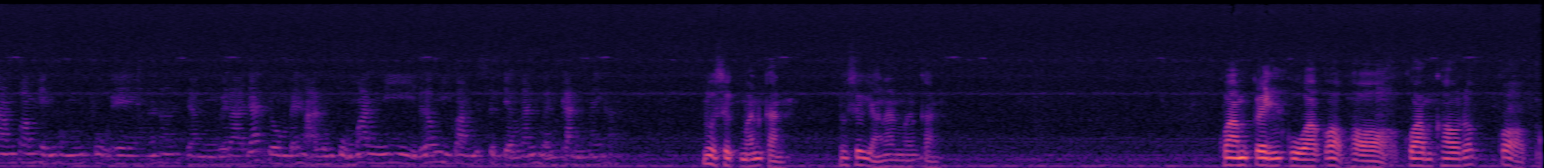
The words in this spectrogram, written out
ตามความเห็นของหลวงปู่เองนะคะอย่างเวลาญาติโยมไปหาหลวงปู่มั่นนี่แล้วมีความรู้สึกอย่างนั้นเหมือนกันไหมคะรู้สึกเหมือนกัน รู้สึกอย่างนั้นเหมือนกัน ความเกรงกลัวก็พอ ความเคารพก็พ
